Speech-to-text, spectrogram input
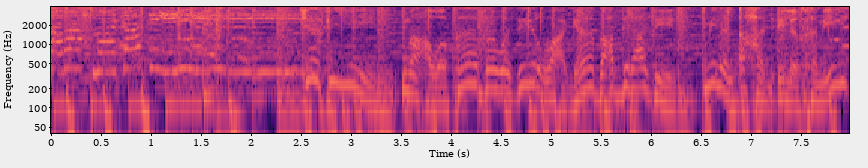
صباح مع كافيين. كافيين مع وفاء وزير وعقاب عبد العزيز. من الأحد إلى الخميس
